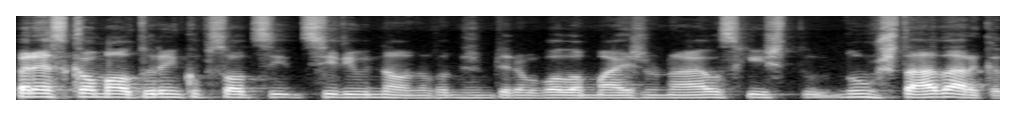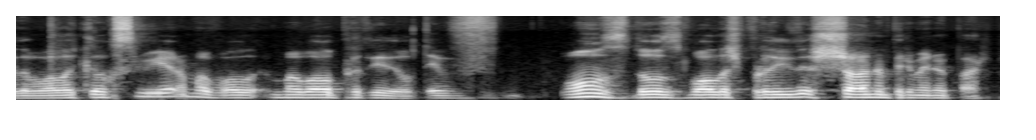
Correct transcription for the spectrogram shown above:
parece que há uma altura em que o pessoal decidiu, não, não vamos meter a bola mais no Niles, que isto não está a dar, cada bola que ele recebia era uma bola, uma bola perdida, ele teve 11, 12 bolas perdidas só na primeira parte,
